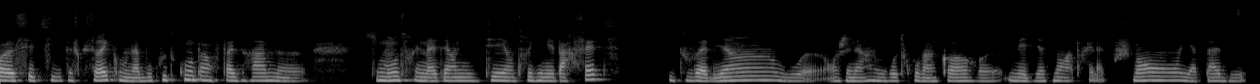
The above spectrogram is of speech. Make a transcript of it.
euh, cette parce que c'est vrai qu'on a beaucoup de comptes Instagram euh, qui montrent une maternité entre guillemets parfaite, où tout va bien, où en général on retrouve un corps immédiatement après l'accouchement, il n'y a pas de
